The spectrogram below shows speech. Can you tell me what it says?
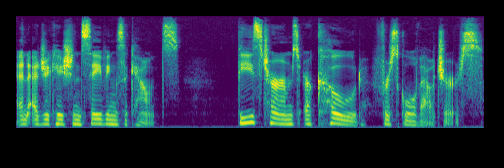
and education savings accounts. These terms are code for school vouchers.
